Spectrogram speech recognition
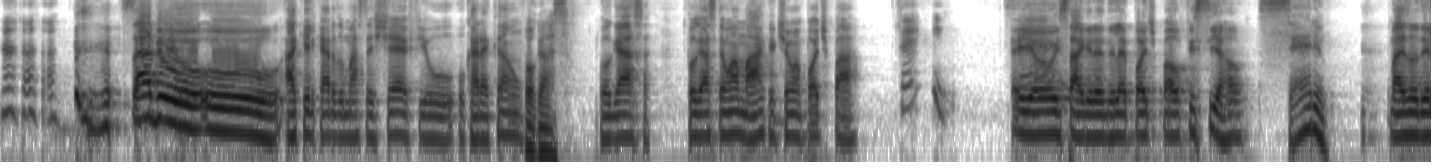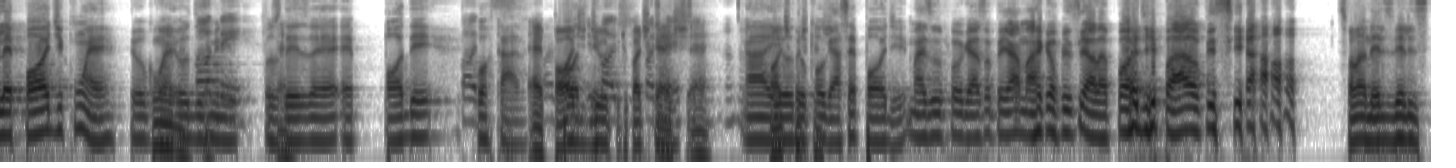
Sabe o, o- aquele cara do Masterchef, o, o carecão? Fogaça. Fogaça. Fogaça tem uma marca que chama Pode Pá. Tem. E o Instagram dele é Pode Pá Oficial. Sério? Mas o dele é Pod com E. Eu, Com E. eu dos Pode. meninos, os deles é, é Pode Pode. cortado. É Pode, pod de, pode, de podcast. podcast, é. é. Aí Pode o do podcast. Fogaça é Pod. Mas o Fogaça tem a marca oficial, é Pode Pá Oficial. Falando neles, eles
